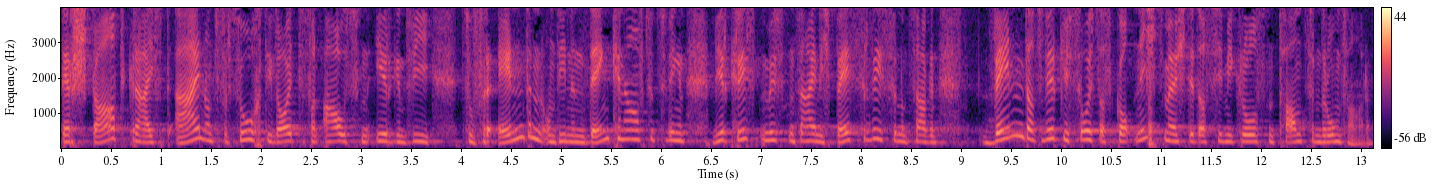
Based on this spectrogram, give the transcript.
der Staat greift ein und versucht, die Leute von außen irgendwie zu verändern und ihnen Denken aufzuzwingen. Wir Christen müssten es eigentlich besser wissen und sagen, wenn das wirklich so ist, dass Gott nicht möchte, dass sie mit großen Panzern rumfahren,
